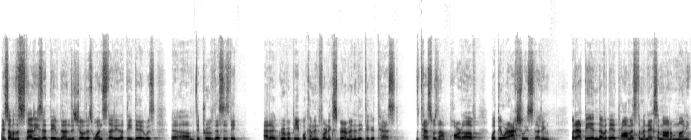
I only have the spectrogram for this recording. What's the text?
And some of the studies that they've done to show this, one study that they did was uh, um, to prove this is they had a group of people come in for an experiment and they took a test. The test was not part of what they were actually studying, but at the end of it, they had promised them an X amount of money,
